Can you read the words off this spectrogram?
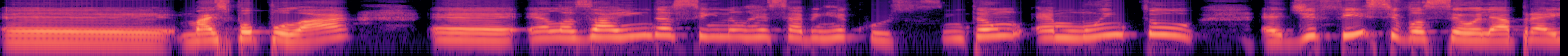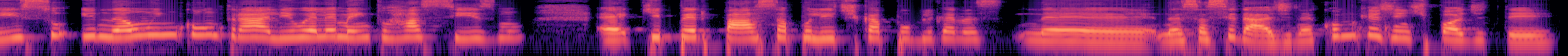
é, mais popular, é, elas ainda assim não recebem recursos. Então, é muito é, difícil você olhar para isso e não encontrar ali o elemento racismo é, que perpassa a política pública nas, né, nessa cidade. Né? Como que a gente pode ter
